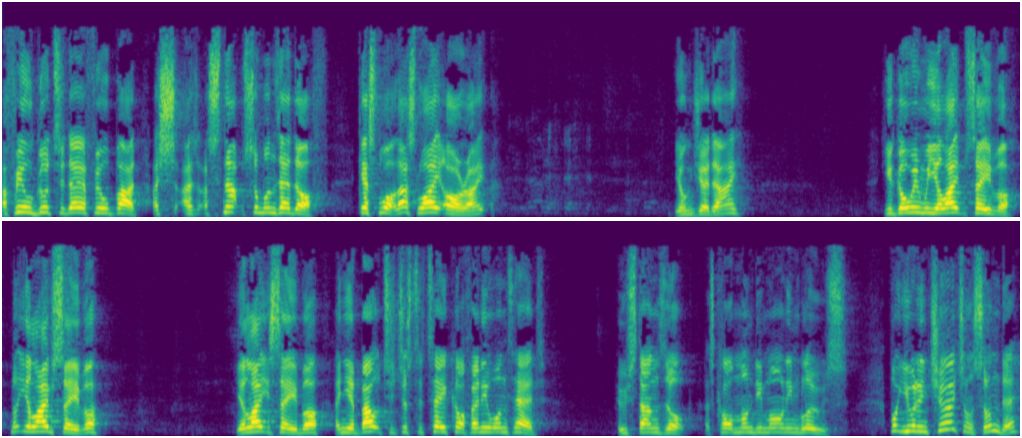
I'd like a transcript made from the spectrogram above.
I feel good today, I feel bad. I, I, I snap someone's head off. Guess what? That's light, all right. Young Jedi. You go in with your lightsaber, not your lifesaver, your lightsaber, and you're about to just to take off anyone's head. who stands up. It's called Monday Morning Blues. But you were in church on Sunday.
